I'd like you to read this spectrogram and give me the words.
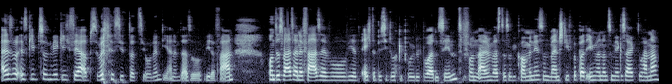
Also es gibt schon wirklich sehr absurde Situationen, die einem da so widerfahren. Und das war so eine Phase, wo wir echt ein bisschen durchgeprügelt worden sind von allem, was da so gekommen ist. Und mein Stiefpapa hat irgendwann dann zu mir gesagt, du Hanna,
